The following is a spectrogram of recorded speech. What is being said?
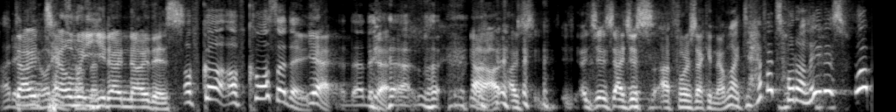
Don't tell me you don't know this. Of course, of course I do. Yeah, yeah. no, I, I, just, I just, uh, for a second, I'm like, have I told Ali this? What?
